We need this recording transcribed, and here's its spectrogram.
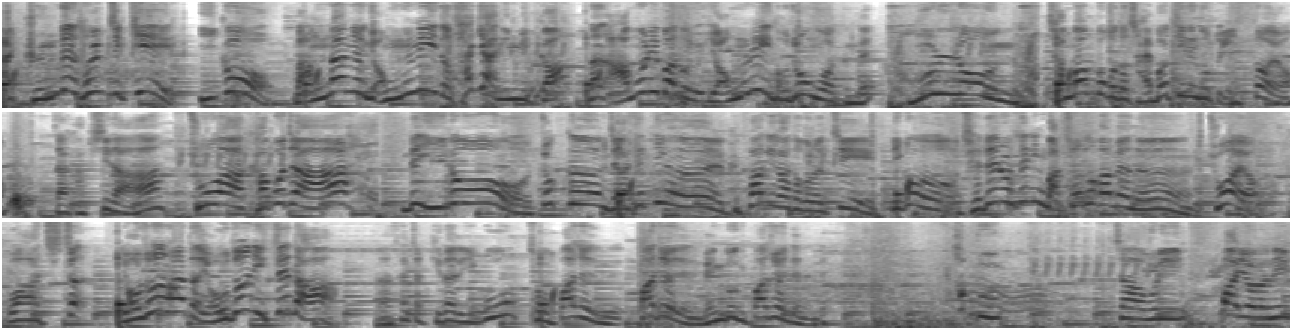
아 근데 솔직히 이거 망나뇽 영린이 더 사기 아닙니까? 난 아무리 봐도 영린이 더 좋은 것 같은데? 물론 잠만 보고 더 잘 버티는 것도 있어요. 자 갑시다. 좋아 가보자. 근데 이거 조금 제가 세팅을 급하게 가서 그렇지 이거 제대로 세팅 맞춰서 가면은 좋아요. 와 진짜 여전하다. 여전히 세다. 자 살짝 기다리고 저거 빠져야 되는데 빠져야 되는데 맹독이 빠져야 되는데. 하프. 자 우리 파이어러님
